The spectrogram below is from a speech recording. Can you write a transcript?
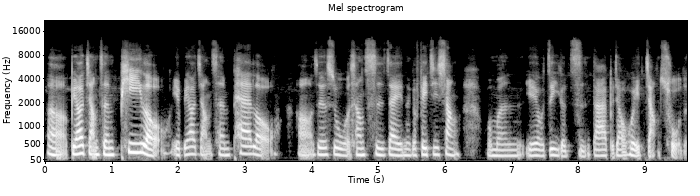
呃，不要讲成 pillow，也不要讲成 pillow 啊，这个是我上次在那个飞机上，我们也有这一个字，大家比较会讲错的。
